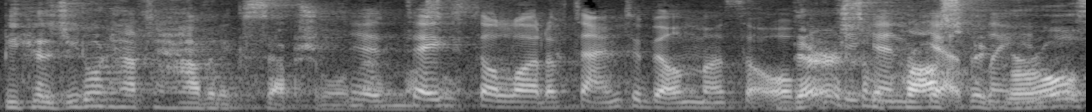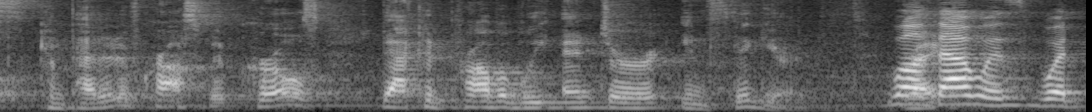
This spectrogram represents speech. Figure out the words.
because you don't have to have an exceptional amount It of muscle. takes a lot of time to build muscle. There are some CrossFit girls, competitive CrossFit girls, that could probably enter in figure. Well, right? that was what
